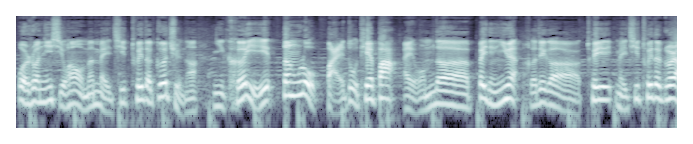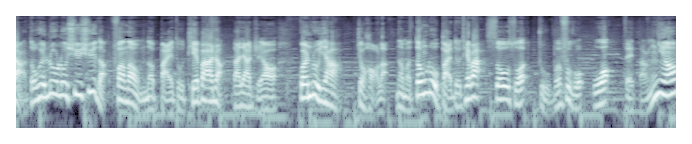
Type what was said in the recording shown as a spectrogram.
或者说你喜欢我们每期推的歌曲呢，你可以登录百度贴吧，哎，我们的背景音乐和这个推每期推的歌啊，都会陆陆续续的放到我们的百度贴吧上，大家只要关注一下就好了。那么登录百度贴吧，搜索主播复古，我在等你哦。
